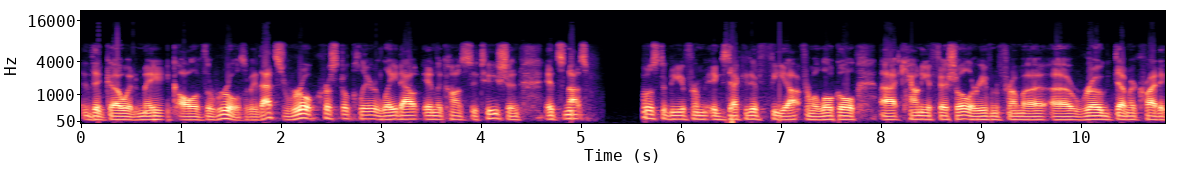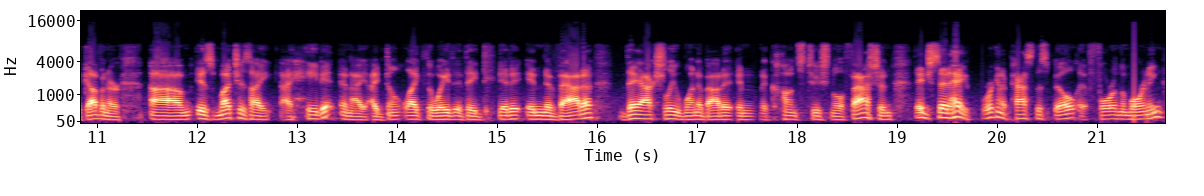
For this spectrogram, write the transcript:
that go and make all of the rules. I mean, that's real crystal clear laid out in the Constitution. It's not supposed to be from executive fiat from a local uh, county official or even from a, a rogue Democratic governor. Um, as much as I, I hate it and I, I, don't like the way that they did it in Nevada, they actually went about it in a constitutional fashion. They just said, hey, we're going to pass this bill at four in the morning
